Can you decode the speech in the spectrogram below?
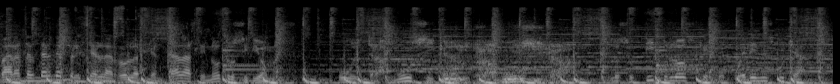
para tratar de apreciar las rolas cantadas en otros idiomas. Ultramúsica. Ultramúsica. Los subtítulos que se pueden escuchar.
